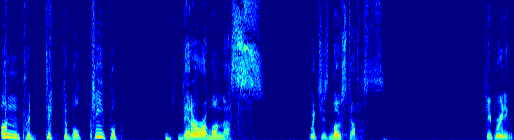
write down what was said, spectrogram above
unpredictable people that are among us, which is most of us. Keep reading.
